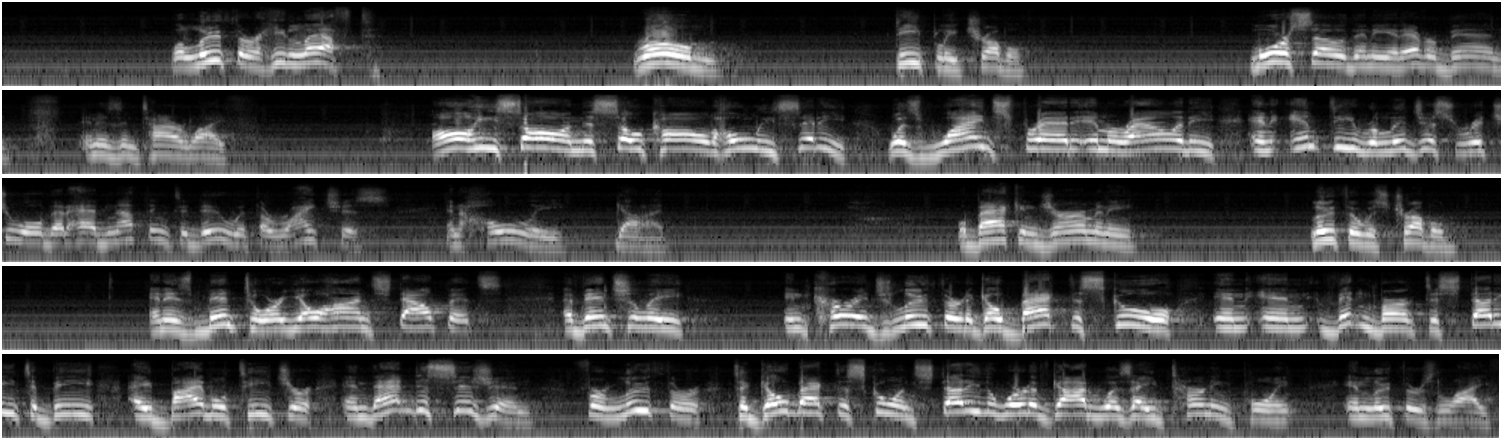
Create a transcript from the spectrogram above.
Well, Luther, he left Rome deeply troubled, more so than he had ever been in his entire life. All he saw in this so called holy city was widespread immorality and empty religious ritual that had nothing to do with the righteous and holy God. Well, back in Germany, Luther was troubled. And his mentor, Johann Staupitz, eventually encouraged Luther to go back to school in, in Wittenberg to study to be a Bible teacher. And that decision for Luther to go back to school and study the Word of God was a turning point in Luther's life.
